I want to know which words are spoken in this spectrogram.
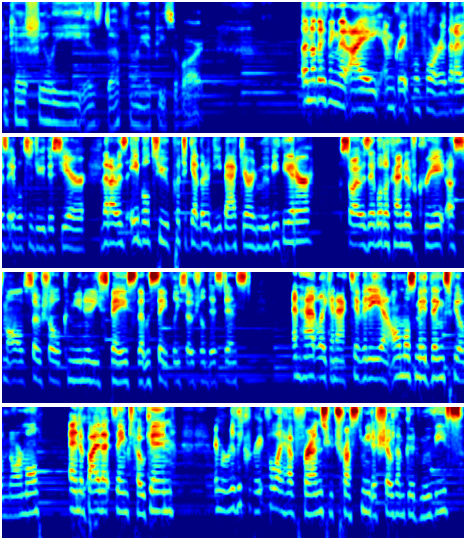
because Sheila E. is definitely a piece of art. another thing that I am grateful for that I was able to do this year, that I was able to put together the backyard movie theater. So I was able to kind of create a small social community space that was safely social distanced and had like an activity and almost made things feel normal. And by that same token, I'm really grateful I have friends who trust me to show them good movies.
